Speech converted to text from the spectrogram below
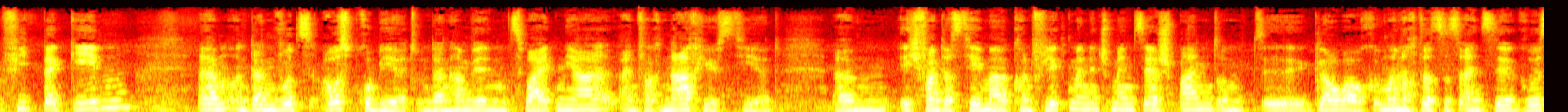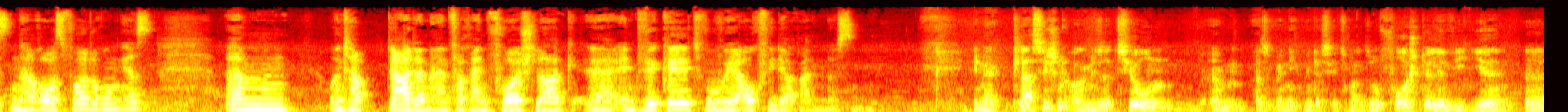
Feedback geben ähm, und dann wurde es ausprobiert. Und dann haben wir im zweiten Jahr einfach nachjustiert. Ähm, ich fand das Thema Konfliktmanagement sehr spannend und äh, glaube auch immer noch, dass es eines der größten Herausforderungen ist. Ähm, und habe da dann einfach einen Vorschlag äh, entwickelt, wo wir auch wieder ran müssen. In der klassischen Organisation also wenn ich mir das jetzt mal so vorstelle, wie ihr äh,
